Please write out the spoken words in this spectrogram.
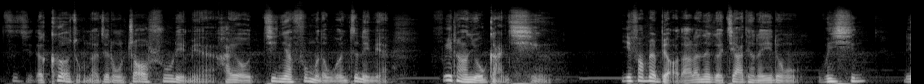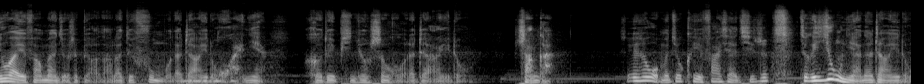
自己的各种的这种诏书里面，还有纪念父母的文字里面，非常有感情。一方面表达了那个家庭的一种温馨，另外一方面就是表达了对父母的这样一种怀念和对贫穷生活的这样一种伤感。所以说，我们就可以发现，其实这个幼年的这样一种。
